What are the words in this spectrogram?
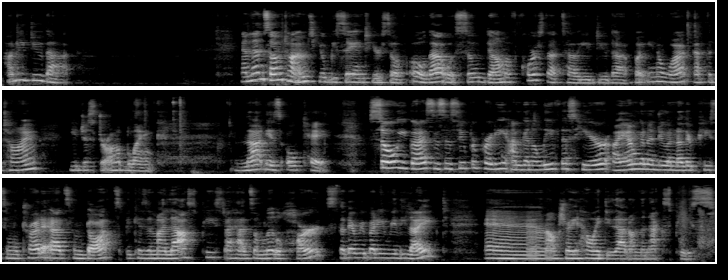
how do you do that? And then sometimes you'll be saying to yourself, oh, that was so dumb. Of course that's how you do that. But you know what? At the time, you just draw a blank. And that is okay. So you guys, this is super pretty. I'm going to leave this here. I am going to do another piece and we'll try to add some dots because in my last piece I had some little hearts that everybody really liked. And I'll show you how I do that on the next piece.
